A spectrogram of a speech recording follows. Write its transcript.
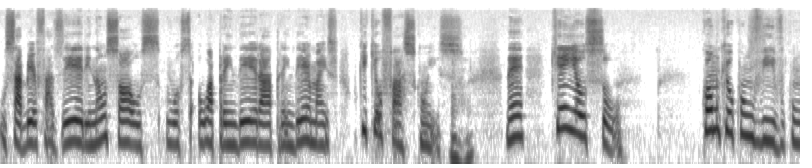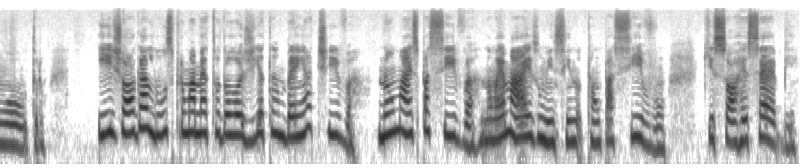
o saber fazer e não só os, o, o aprender a aprender, mas o que, que eu faço com isso? Uhum né? Quem eu sou? Como que eu convivo com o outro? E joga a luz para uma metodologia também ativa, não mais passiva. Não é mais um ensino tão passivo que só recebe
